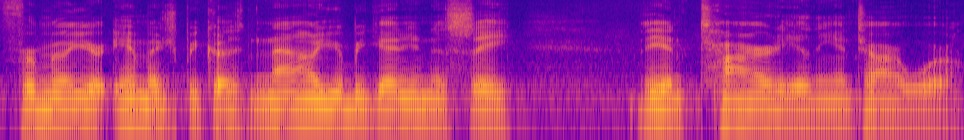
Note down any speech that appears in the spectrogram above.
familiar image because now you're beginning to see the entirety of the entire world.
